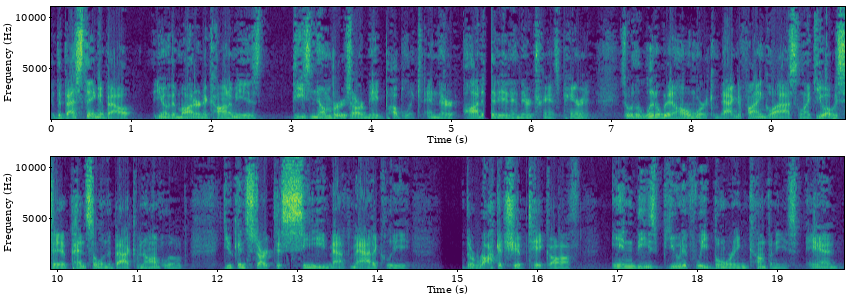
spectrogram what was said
the best thing about you know the modern economy is these numbers are made public and they're audited and they're transparent. So with a little bit of homework, a magnifying glass, and like you always say, a pencil in the back of an envelope, you can start to see mathematically the rocket ship take off in these beautifully boring companies. And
